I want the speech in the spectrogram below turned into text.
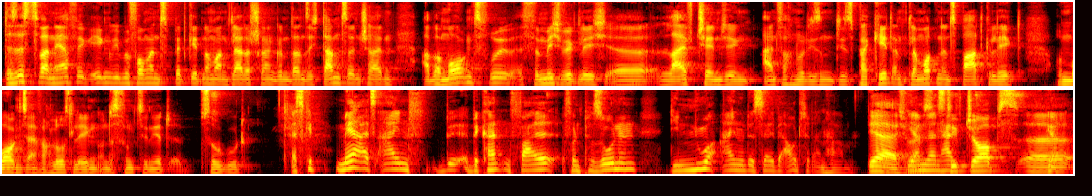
Das ist zwar nervig, irgendwie, bevor man ins Bett geht, nochmal einen Kleiderschrank und dann sich dann zu entscheiden, aber morgens früh für mich wirklich äh, life-changing, einfach nur diesen, dieses Paket an Klamotten ins Bad gelegt und morgens einfach loslegen und es funktioniert so gut. Es gibt mehr als einen be bekannten Fall von Personen, die nur ein und dasselbe Outfit anhaben. Ja, ich die weiß. Steve halt, Jobs, äh, ja.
